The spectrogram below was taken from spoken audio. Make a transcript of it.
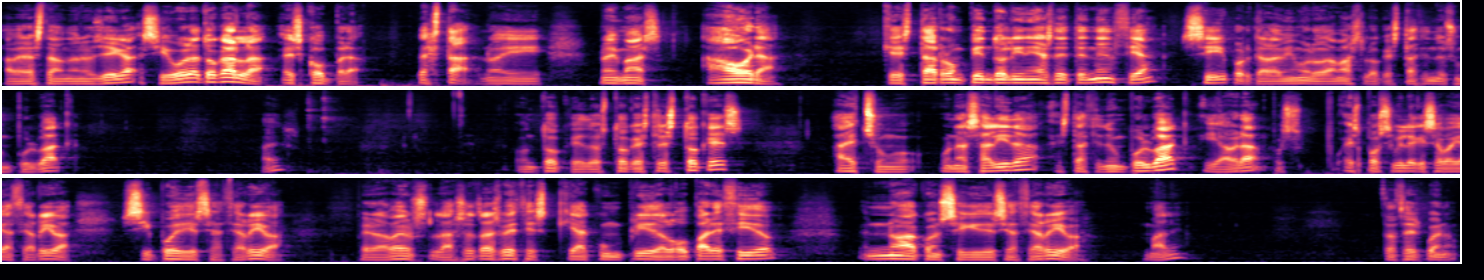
A ver hasta dónde nos llega. Si vuelve a tocarla, es compra. Ya está, no hay, no hay más. Ahora que está rompiendo líneas de tendencia, sí, porque ahora mismo lo lo que está haciendo es un pullback. ¿Ves? Un toque, dos toques, tres toques. Ha hecho una salida, está haciendo un pullback y ahora pues, es posible que se vaya hacia arriba. Si puede irse hacia arriba. Pero ver, las otras veces que ha cumplido algo parecido, no ha conseguido irse hacia arriba, ¿vale? Entonces, bueno,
